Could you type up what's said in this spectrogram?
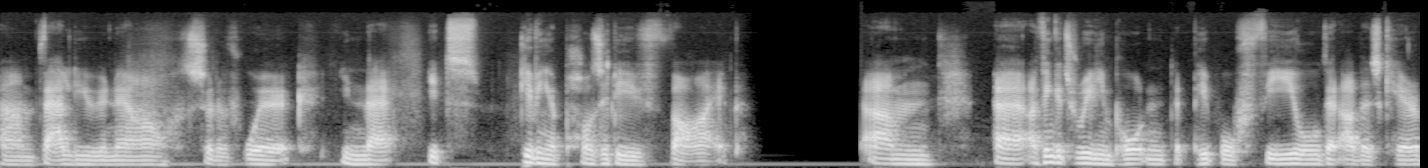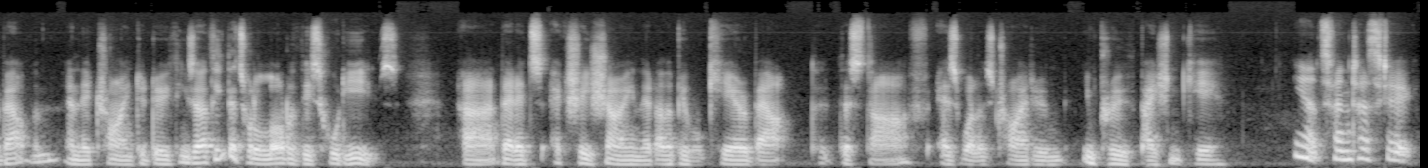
um, value in our sort of work in that it's giving a positive vibe. Um, uh, I think it's really important that people feel that others care about them and they're trying to do things. I think that's what a lot of this hood is. Uh, that it's actually showing that other people care about the, the staff as well as try to improve patient care. Yeah, it's fantastic.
